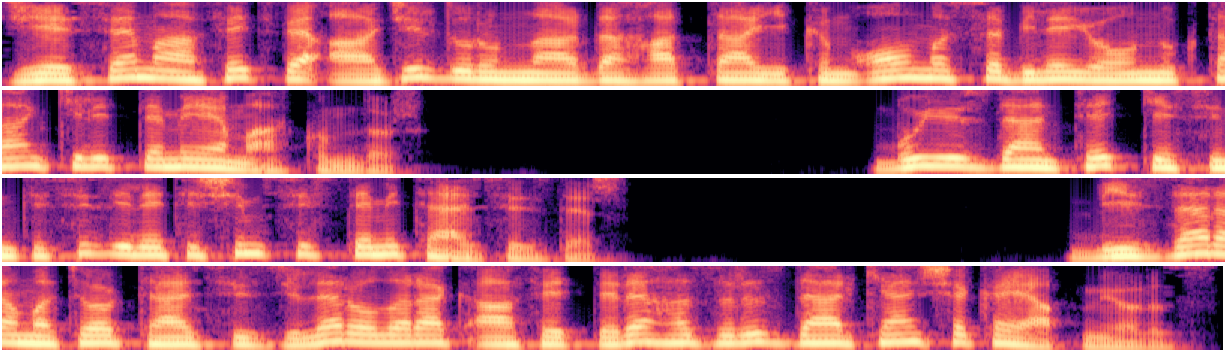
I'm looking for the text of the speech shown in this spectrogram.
GSM afet ve acil durumlarda hatta yıkım olmasa bile yoğunluktan kilitlemeye mahkumdur. Bu yüzden tek kesintisiz iletişim sistemi telsizdir. Bizler amatör telsizciler olarak afetlere hazırız derken şaka yapmıyoruz.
